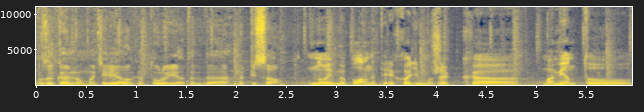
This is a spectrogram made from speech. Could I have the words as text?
музыкального материала, который я тогда написал. Ну и мы плавно переходим уже к э, моменту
